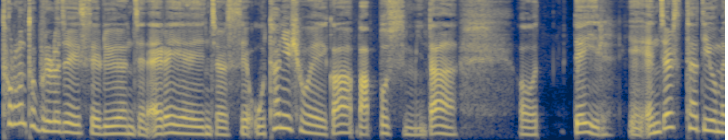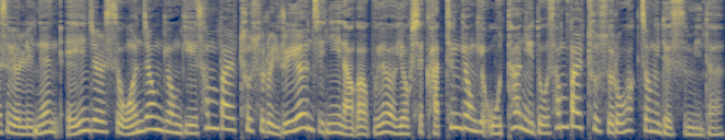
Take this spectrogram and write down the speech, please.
토론토 블루제이스의 류현진, LA 에인절스의 오타니 쇼헤이가 맞붙습니다. 어, 내일 예, 엔젤 스타디움에서 열리는 에인절스 원정 경기 선발 투수로 류현진이 나가고요. 역시 같은 경기 오타니도 선발 투수로 확정이 됐습니다.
